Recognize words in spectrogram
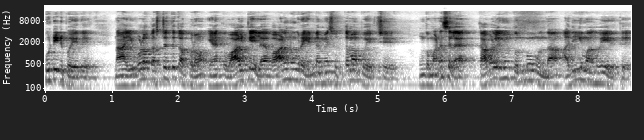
கூட்டிகிட்டு போயிரு. நான் இவ்வளோ கஷ்டத்துக்கு அப்புறம் எனக்கு வாழ்க்கையில் வாழணுங்கிற எண்ணமே சுத்தமாக போயிடுச்சு உங்கள் மனசில் கவலையும் துன்பமும் தான் அதிகமாகவே இருக்குது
